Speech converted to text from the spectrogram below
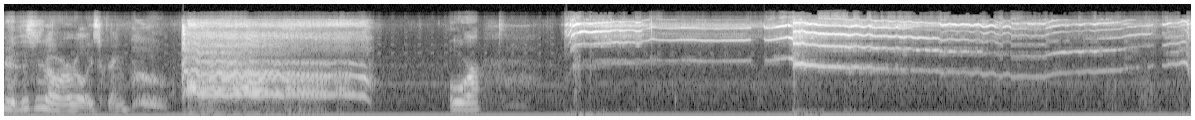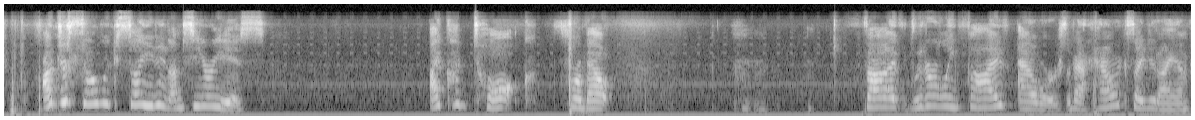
No, this is how I really scream. or I'm just so excited. I'm serious. I could talk for about five, literally five hours about how excited I am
